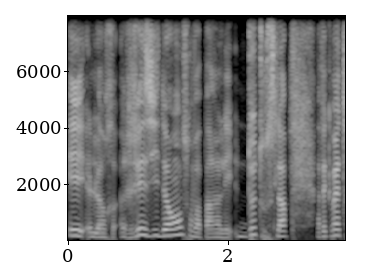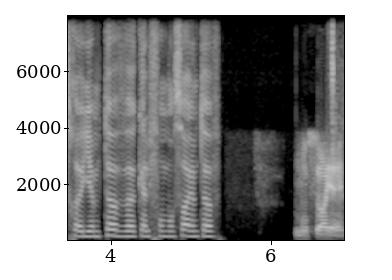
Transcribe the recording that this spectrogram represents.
et leur résidence. On va parler de tout cela avec Maître Yomtov Kalfon. Bonsoir Yomtov. Bonsoir Yael.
